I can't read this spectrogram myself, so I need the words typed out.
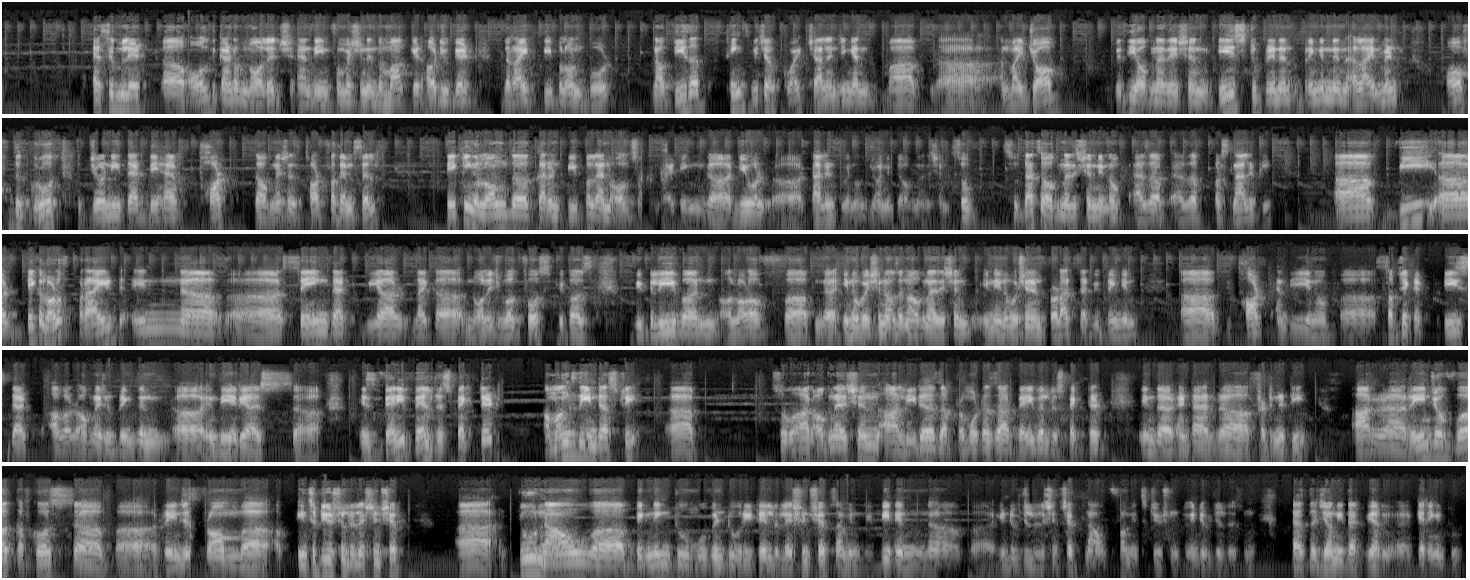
assimilate uh, all the kind of knowledge and the information in the market? How do you get the right people on board? Now, these are things which are quite challenging, and uh, uh, and my job with the organization is to bring in bring in an alignment of the growth journey that they have thought the organization has thought for themselves taking along the current people and also inviting uh, newer uh, talent to you know joining the organization. So so that's the organization you know as a as a personality. Uh, we uh, take a lot of pride in uh, uh, saying that we are like a knowledge workforce because we believe in a lot of innovation as an organization in innovation and products that we bring in. The thought and the you know subject expertise that our organization brings in in the area is is very well respected amongst the industry. Uh, so our organization, our leaders, our promoters are very well respected in the entire uh, fraternity. Our uh, range of work, of course, uh, uh, ranges from uh, institutional relationship Uh, to now uh, beginning to move into retail relationships. I mean, we've been in uh, individual relationship now, from institutional to individual. That's the journey that we are getting into.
